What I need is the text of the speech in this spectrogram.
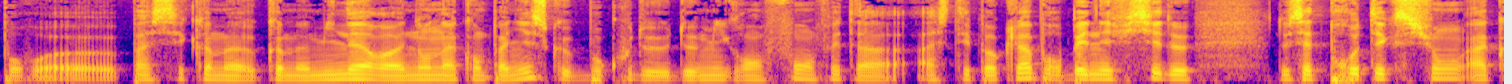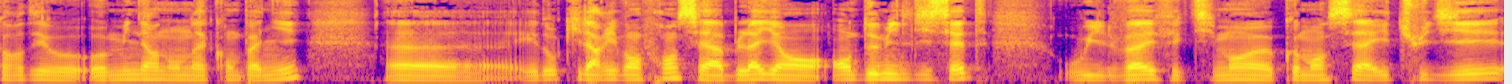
pour passer comme comme mineur non accompagné, ce que beaucoup de, de migrants font en fait à, à cette époque-là pour bénéficier de de cette protection accordée aux, mineurs non accompagnés. et donc il arrive en France et à Blaye en, en 2017 où il va effectivement commencer à étudier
